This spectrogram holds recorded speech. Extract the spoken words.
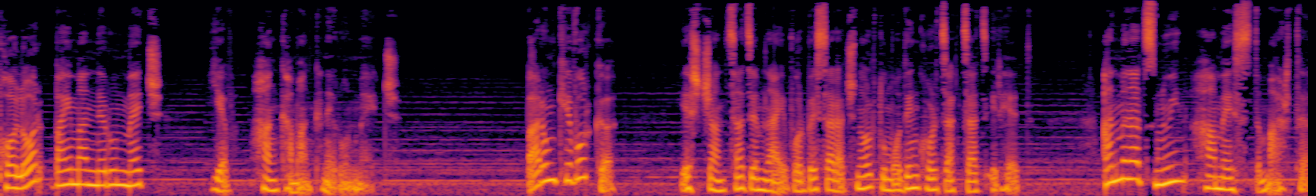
փոլոր պայմաններուն մեջ եւ հանգամանքներուն մեջ։ Պարոն Քևորքը Ես ճանցած եմ նաև որպես առաջնորդ ու մոդեն կորցակցած իր հետ։ Անմնաց նույն համեստ մարդը։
